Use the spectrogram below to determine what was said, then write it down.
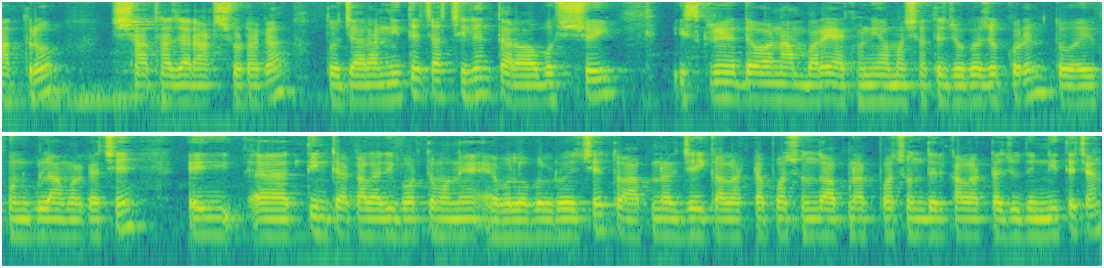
মাত্র সাত হাজার আটশো টাকা। তো যারা নিতে চাচ্ছিলেন, তারা অবশ্যই স্ক্রিনে দেওয়া নাম্বারে এখনই আমার সাথে যোগাযোগ করেন। তো এই ফোনগুলো আমার কাছে এই তিনটা কালারই বর্তমানে অ্যাভেলেবল রয়েছে। তো আপনার যেই কালারটা পছন্দ, আপনার পছন্দের কালারটা যদি নিতে চান,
